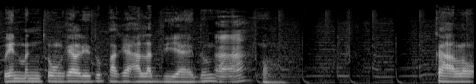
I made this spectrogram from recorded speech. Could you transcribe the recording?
Pengen mencongkel itu pakai alat dia itu. ah. Oh. Kalau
